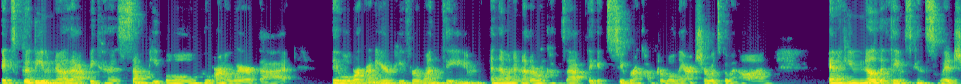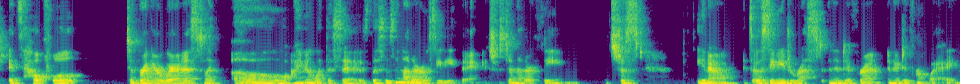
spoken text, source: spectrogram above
It's good that you know that because some people who aren't aware of that, they will work on ERP for one theme. And then when another one comes up, they get super uncomfortable and they aren't sure what's going on. And if you know that themes can switch, it's helpful to bring your awareness to like, oh, I know what this is. This is another OCD thing. It's just another theme. It's just, you know, it's OCD dressed in a different in a different way.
